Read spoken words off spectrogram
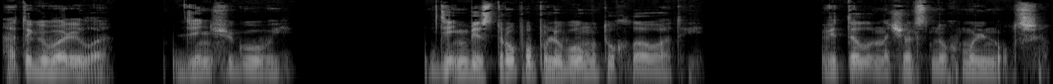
А ты говорила, день фиговый. День без тропа по-любому тухловатый. Вителло начальственно ухмыльнулся.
